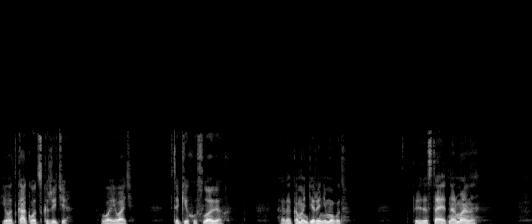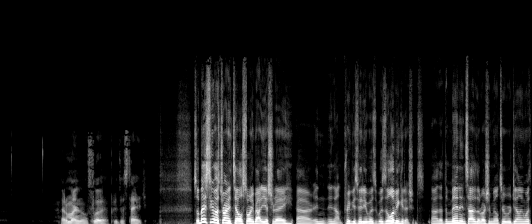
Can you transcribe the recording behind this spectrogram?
И вот как вот, скажите, воевать в таких условиях, когда командиры не могут предоставить нормально, нормальные условия предоставить. So basically, what I was trying to tell a story about yesterday uh, in in our previous video was was the living conditions uh, that the men inside of the Russian military were dealing with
